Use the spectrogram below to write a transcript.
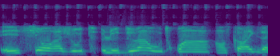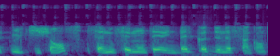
Et si on rajoute le 2-1 ou 3-1 en score exact multichance, ça nous fait monter à une belle cote de 9,50.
